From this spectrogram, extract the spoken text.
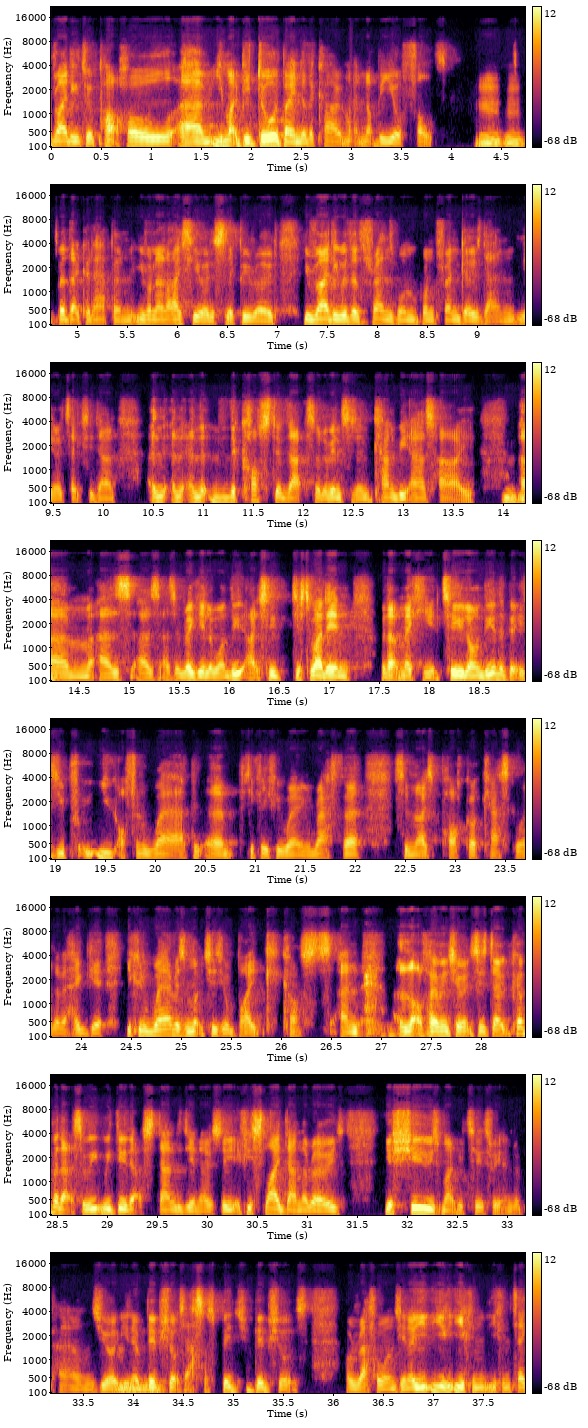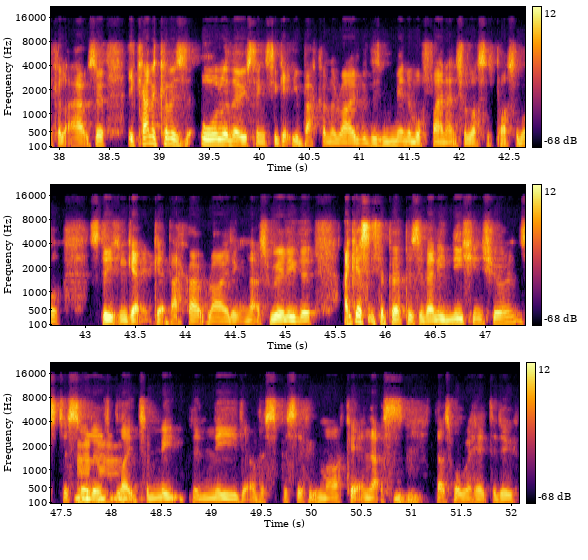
riding into a pothole um, you might be doored by another car it might not be your fault Mm-hmm. But that could happen. You're on an icy road, a slippery road. You're riding with other friends. One one friend goes down, you know, takes you down, and and, and the, the cost of that sort of incident can be as high mm-hmm. um, as, as as a regular one. The, actually, just to add in, without making it too long, the other bit is you you often wear, um, particularly if you're wearing Rapha, some nice POC or Kask or whatever headgear, you can wear as much as your bike costs, and a lot of home insurances don't cover that. So we, we do that standard, you know. So if you slide down the road, your shoes might be two three hundred pounds. Your you know bib mm. shorts, Assos bib, bib shorts or Rapha ones. You know you, you, you can you can take a lot out. So it kind of covers all of those things to get you back on the ride with as minimal financial loss as possible, so you can get get back out riding. And that's really the I guess it's the purpose of any niche insurance to sort mm-hmm. of like to meet the need of a specific market, and that's mm-hmm. that's what we're here to do.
